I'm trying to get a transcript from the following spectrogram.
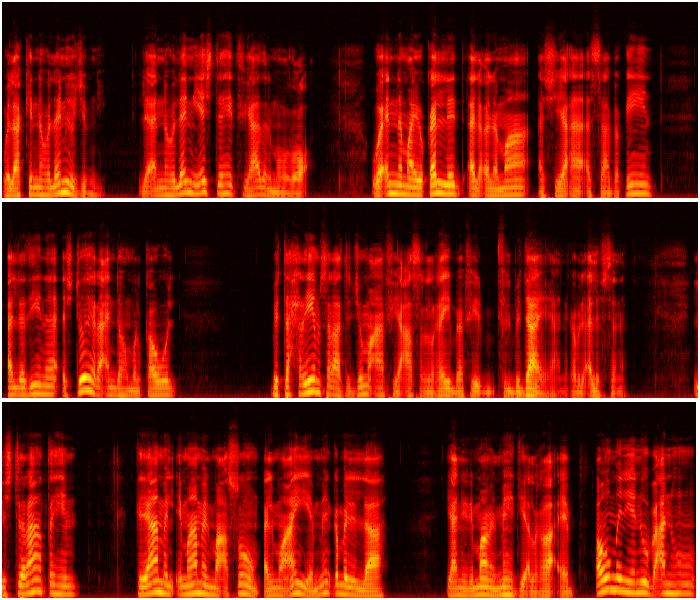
ولكنه لم يجبني لأنه لم يجتهد في هذا الموضوع وإنما يقلد العلماء الشيعة السابقين الذين اشتهر عندهم القول بتحريم صلاة الجمعة في عصر الغيبة في, في البداية يعني قبل ألف سنة لاشتراطهم قيام الإمام المعصوم المعين من قبل الله يعني الإمام المهدي الغائب أو من ينوب عنه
